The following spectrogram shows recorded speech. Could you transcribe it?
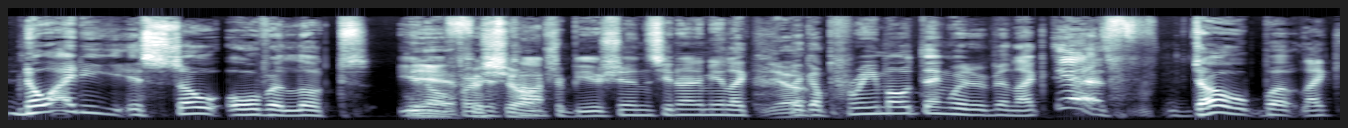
No ID is so overlooked, you Yeah, know, for, for his sure. contributions. You know what I mean? Like, Yep. like a primo thing would have been like, yeah, it's dope, but like,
